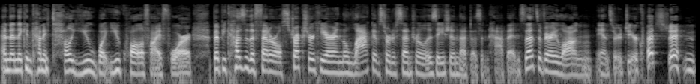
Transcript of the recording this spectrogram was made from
And then they can kind of tell you what you qualify for. But because of the federal structure here and the lack of sort of centralization, that doesn't happen. So that's a very long answer to your question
